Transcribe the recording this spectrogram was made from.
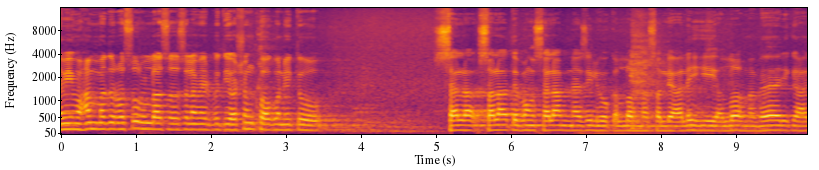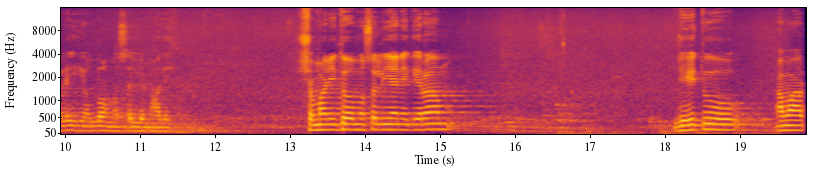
নবী মোহাম্মদ রসুল্লাহ সাল্লামের প্রতি অসংখ্য অগণিত সালাত এবং সালাম নাজিল হোক। আল্লাহ সাল্লি আলহি আল্লাহ বারিক আলহি আল্লাহ সাল্লাম আলহি সম্মানিত মুসলিয়ান কেরাম, যেহেতু আমার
